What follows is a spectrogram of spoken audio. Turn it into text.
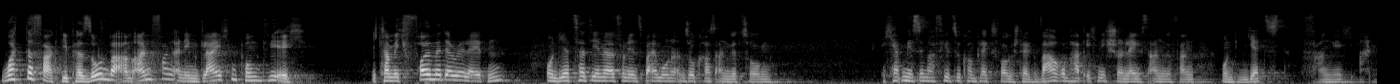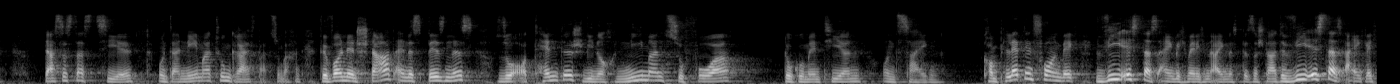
what the fuck, die Person war am Anfang an dem gleichen Punkt wie ich. Ich kann mich voll mit der relaten und jetzt hat die innerhalb von den zwei Monaten so krass angezogen. Ich habe mir es immer viel zu komplex vorgestellt. Warum habe ich nicht schon längst angefangen? Und jetzt fange ich an. Das ist das Ziel, Unternehmertum greifbar zu machen. Wir wollen den Start eines Business so authentisch wie noch niemand zuvor dokumentieren und zeigen. Komplett den Vorhang weg. Wie ist das eigentlich, wenn ich ein eigenes Business starte? Wie ist das eigentlich,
